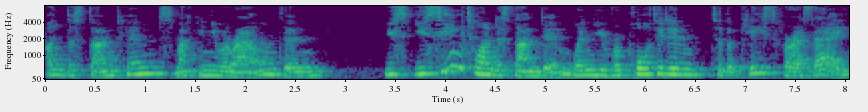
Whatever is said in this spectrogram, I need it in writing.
understand him smacking you around and you, you seem to understand him when you reported him to the police for SA,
